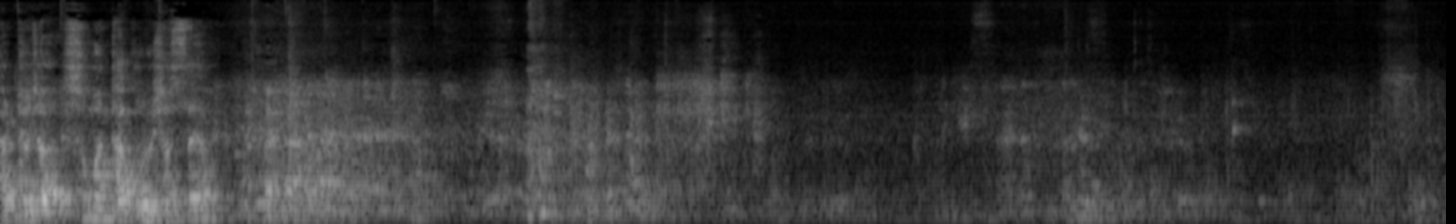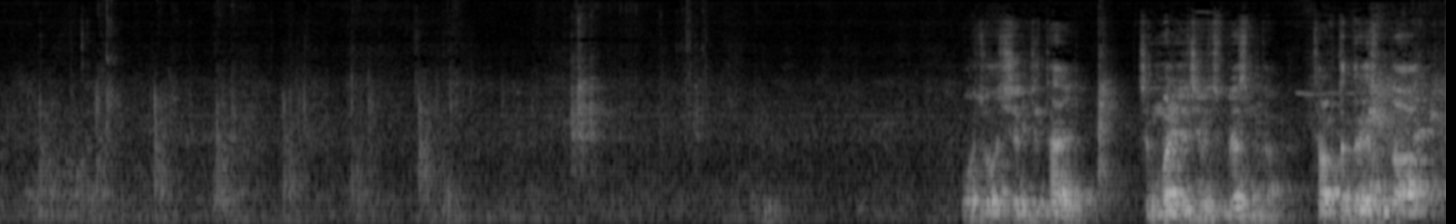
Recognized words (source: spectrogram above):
예, 발표자 숨은 다 고르셨어요? 오조 시행지탈 정말 열심히 준비했습니다. 잘 부탁드리겠습니다.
